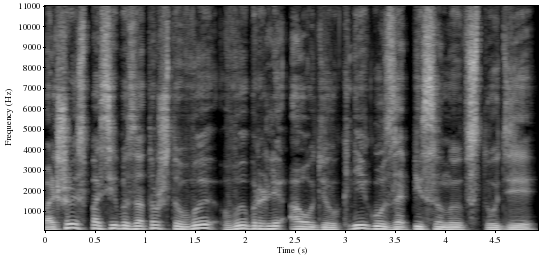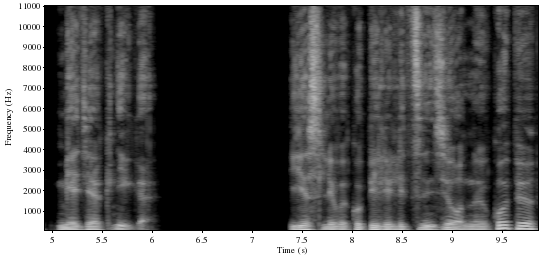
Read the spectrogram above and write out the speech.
большое спасибо за то, что вы выбрали аудиокнигу, записанную в студии «Медиакнига». Если вы купили лицензионную копию,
